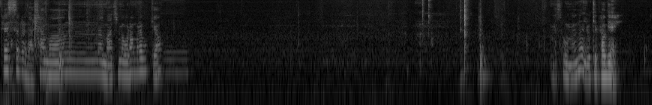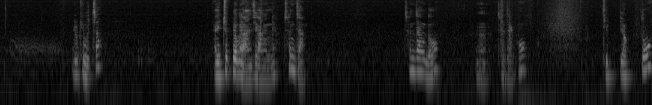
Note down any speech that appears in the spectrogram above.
테스트를 다시 한번 마지막으로 한번 해볼게요. 그래서 보면은 이렇게 벽에 이렇게 붙죠? 아, 이쪽 벽은 아직 안 했네요. 천장. 천장도 응, 잘 되고 뒷벽도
